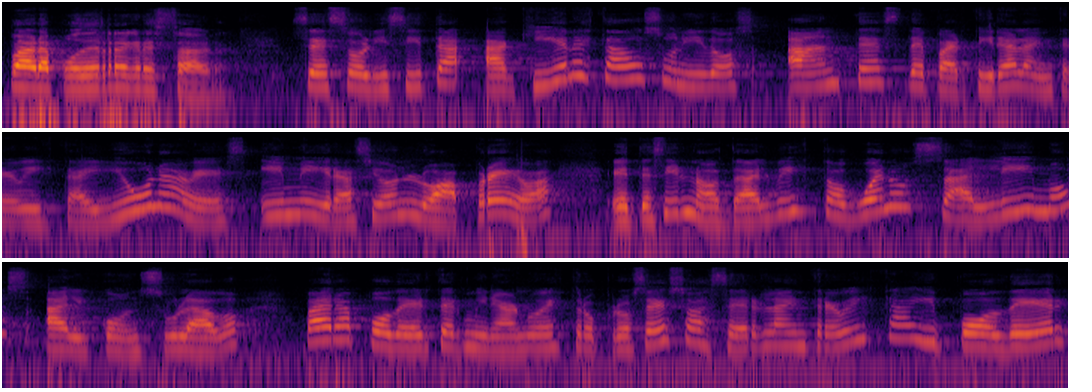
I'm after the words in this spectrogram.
para poder regresar. Se solicita aquí en Estados Unidos antes de partir a la entrevista y una vez inmigración lo aprueba, es decir, nos da el visto, bueno, salimos al consulado para poder terminar nuestro proceso, hacer la entrevista y poder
